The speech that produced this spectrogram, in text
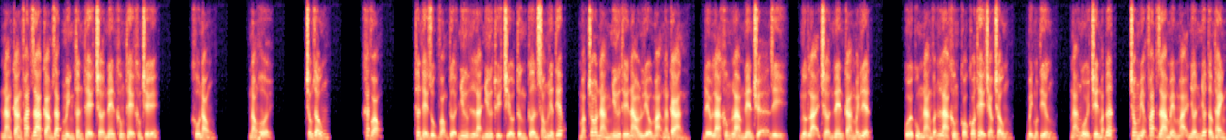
nàng càng phát ra cảm giác mình thân thể trở nên không thể khống chế. Khô nóng nóng hổi, trống rỗng, khát vọng. Thân thể dục vọng tựa như là như thủy triều từng cơn sóng liên tiếp, mặc cho nàng như thế nào liều mạng ngăn cản, đều là không làm nên chuyện gì, ngược lại trở nên càng mãnh liệt. Cuối cùng nàng vẫn là không có có thể trèo trống, bình một tiếng, ngã ngồi trên mặt đất, trong miệng phát ra mềm mại nhân nhất âm thanh.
